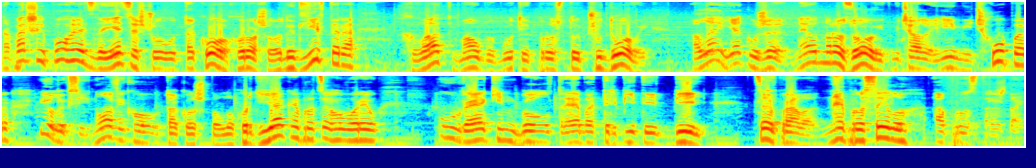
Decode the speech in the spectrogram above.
На перший погляд здається, що у такого хорошого дедліфтера хват мав би бути просто чудовий. Але як уже неодноразово відмічали і Міч Хупер, і Олексій Новіков, також Павло Кордіяка про це говорив, у Ball треба терпіти біль. Це вправа не про силу, а про страждання.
